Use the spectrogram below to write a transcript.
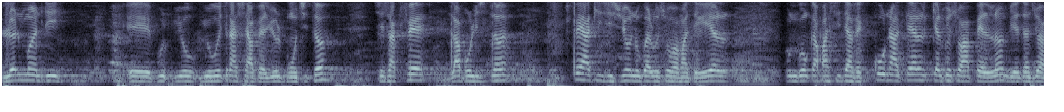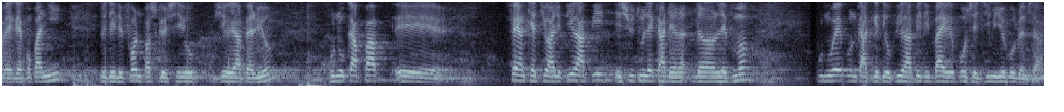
lèn mandi yo retrase apel yo l'pon titan. Se sak fè la polis nan fè akizisyon nou bal resova materyel pou nou kon kapasite avèk Kounatel kelke so apel lan, bien tendu avèk lè kompany de telefon paske se yo jiri apel yo. Pou nou kapap e faire enquête aller plus rapide et surtout les cas d'enlèvement pour nous pour nous traiter au plus rapide et pas réponse 10 millions de problèmes ça.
